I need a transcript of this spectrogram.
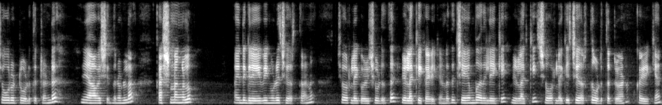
ചോറിട്ട് കൊടുത്തിട്ടുണ്ട്. ഇനി ആവശ്യത്തിനുള്ള കഷ്ണങ്ങളും അതിന്റെ ഗ്രേവിയും കൂടി ചേർത്താണ് ചോറിലേക്ക് ഒഴിച്ചു കൊടുത്ത് ഇളക്കി കഴിക്കേണ്ടത്. ചേമ്പ് അതിലേക്ക് ഇളക്കി ചോറിലേക്ക് ചേർത്ത് കൊടുത്തിട്ട് വേണം കഴിക്കാൻ.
